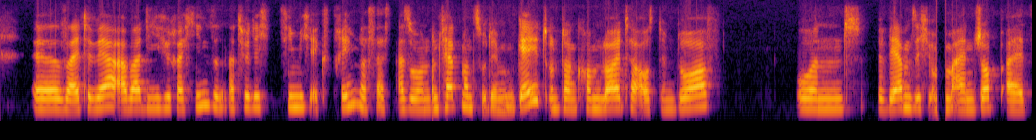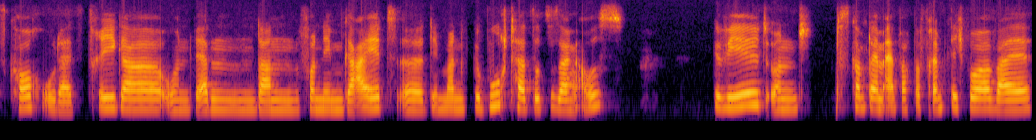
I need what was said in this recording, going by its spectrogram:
äh, Seite wäre, aber die Hierarchien sind natürlich ziemlich extrem. Das heißt, also dann fährt man zu dem Gate und dann kommen Leute aus dem Dorf und bewerben sich um einen Job als Koch oder als Träger und werden dann von dem Guide, äh, den man gebucht hat, sozusagen ausgewählt. Und das kommt einem einfach befremdlich vor, weil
